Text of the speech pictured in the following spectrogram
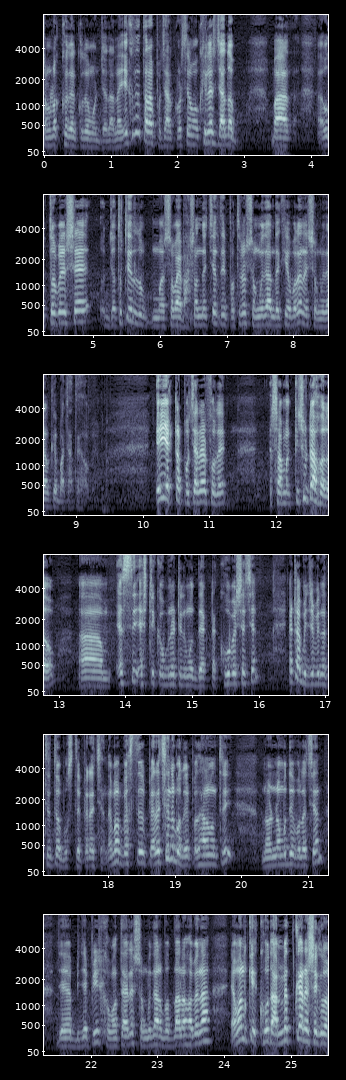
সংরক্ষণের কোনো মর্যাদা নেই। এখানে তারা প্রচার করছে এবং অখিলেশ যাদব বা উত্তরপ্রদেশে যতটি সবাই ভাষণ দিচ্ছেন, তিনি প্রথমে সংবিধান দেখিয়ে বলেন, এই সংবিধানকে বাঁচাতে হবে। এই একটা প্রচারের ফলে কিছুটা হলেও এসসি এসটি কমিউনিটির মধ্যে একটা ক্ষোভ এসেছে। এটা বিজেপি নেতৃত্ব বুঝতে পেরেছেন এবং বুঝতে পেরেছেন বলে প্রধানমন্ত্রী নরেন্দ্র মোদী বলেছেন যে বিজেপির ক্ষমতায় এলে সংবিধান বদলানো হবে না, এমনকি খুদ আম্বেদকর সেগুলো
